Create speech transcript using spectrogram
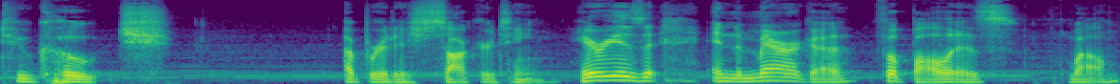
to coach a British soccer team. Here he is in America, football is, well,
